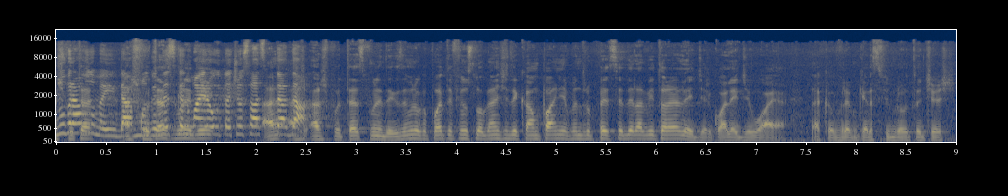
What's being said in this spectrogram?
Nu vreau nume, dar aș mă putea gândesc că spune numai de- răutăcios l-ați putea a- da. Aș, aș putea spune, de exemplu, că poate fi un slogan și de campanie pentru PSD la viitoarele alegeri, cu alege oaia, dacă vrem chiar să fim răutăcioși.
